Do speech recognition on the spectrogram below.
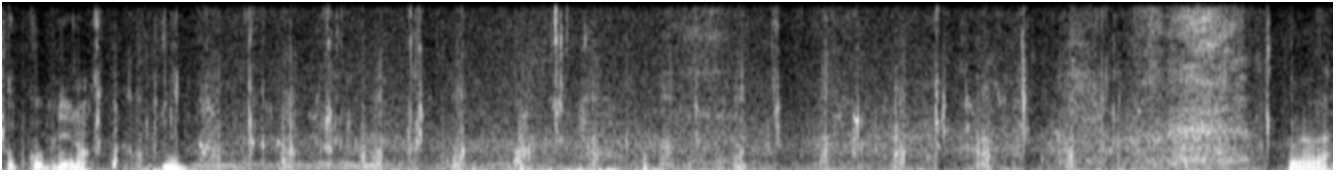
กรุบกรุบดีเนาะนี่แหละ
